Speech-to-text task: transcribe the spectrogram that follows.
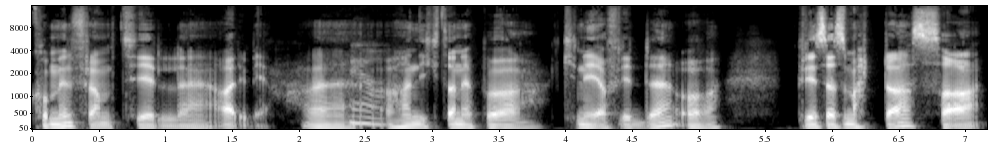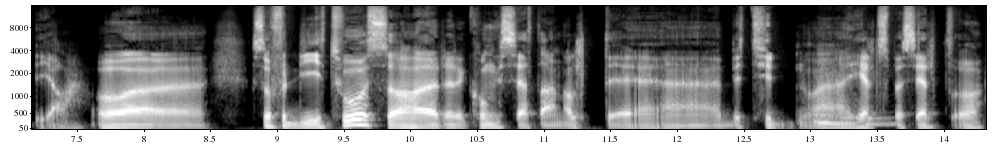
kom hun fram til eh, Ari Behn. Eh, Ja. Og han gikk da ned på kne og fridde, og prinsesse Märtha sa ja. Og eh, så for de to så har kongsseteren alltid eh, betydd noe Mm. helt spesielt, og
